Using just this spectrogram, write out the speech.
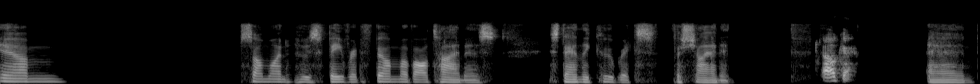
am someone whose favorite film of all time is Stanley Kubrick's The Shining. Okay, And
